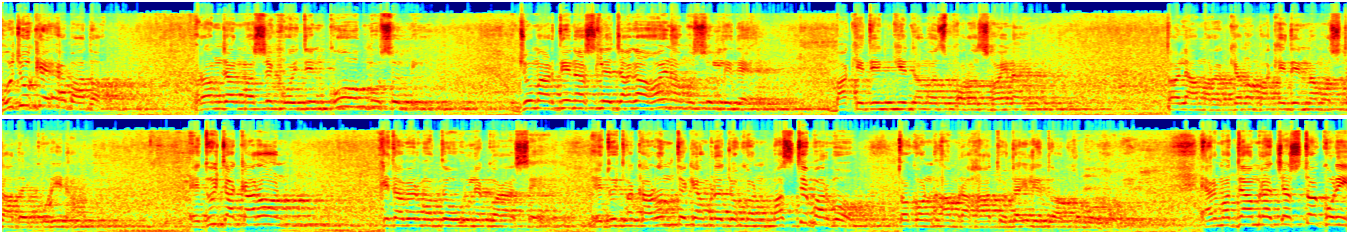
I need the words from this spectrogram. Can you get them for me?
হুজুকে এবাদত। রমজান মাসে কই দিন খুব মুসল্লি, জুমার দিন আসলে জাগা হয় না মুসল্লিদের, বাকি দিন কি নামাজ ফরজ হয় না তাহলে আমরা কেন বাকি দিন নামাজটা আদায় করি না? এই দুইটা কারণ কিতাবের মধ্যে উল্লেখ করা আছে। এই দুইটা কারণ থেকে আমরা যখন বাঁচতে পারব, তখন আমরা হাত ওঠাইলে দোয়া খবর হবে। এর মধ্যে আমরা চেষ্টা করি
